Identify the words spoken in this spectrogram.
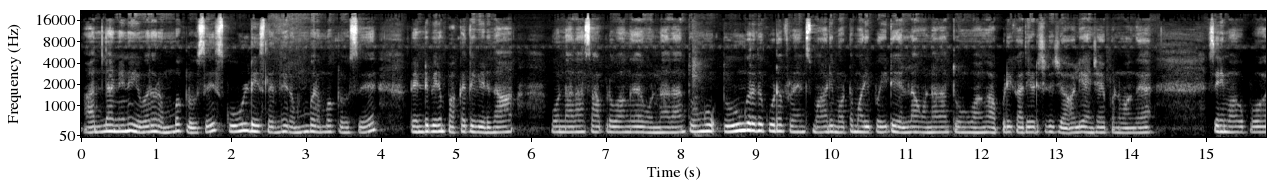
அந்த அண்ணனும் இவரும் ரொம்ப க்ளோஸு ஸ்கூல் டேஸ்லேருந்தே ரொம்ப ரொம்ப க்ளோஸு ரெண்டு பேரும் பக்கத்து வீடு தான் ஒன்றா தான் சாப்பிடுவாங்க ஒன்றா தான் தூங்கு தூங்குறது கூட ஃப்ரெண்ட்ஸ் மாடி மொட்டை மாடி போயிட்டு எல்லாம் ஒன்றா தான் தூங்குவாங்க. அப்படி கதையடிச்சிட்டு ஜாலியாக என்ஜாய் பண்ணுவாங்க. சினிமாவுக்கு போக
